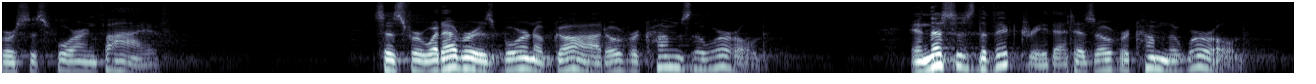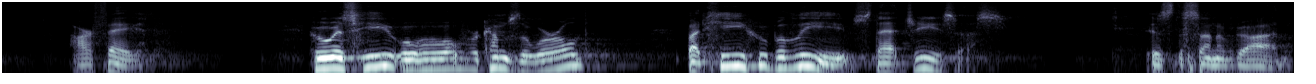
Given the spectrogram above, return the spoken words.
verses 4 and 5, says, For whatever is born of God overcomes the world. And this is the victory that has overcome the world, our faith. Who is he who overcomes the world? But he who believes that Jesus is the Son of God.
